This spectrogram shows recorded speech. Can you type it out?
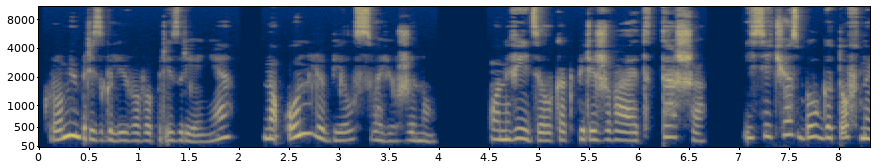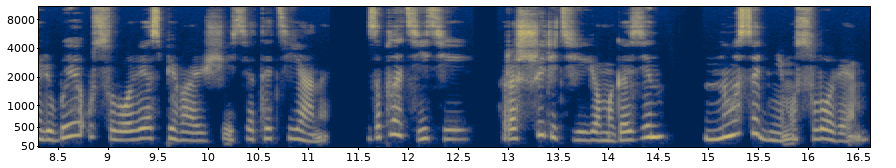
кроме брезгливого презрения, но он любил свою жену. Он видел, как переживает Таша, и сейчас был готов на любые условия спивающейся Татьяны. Заплатить ей, расширить ее магазин, но с одним условием.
